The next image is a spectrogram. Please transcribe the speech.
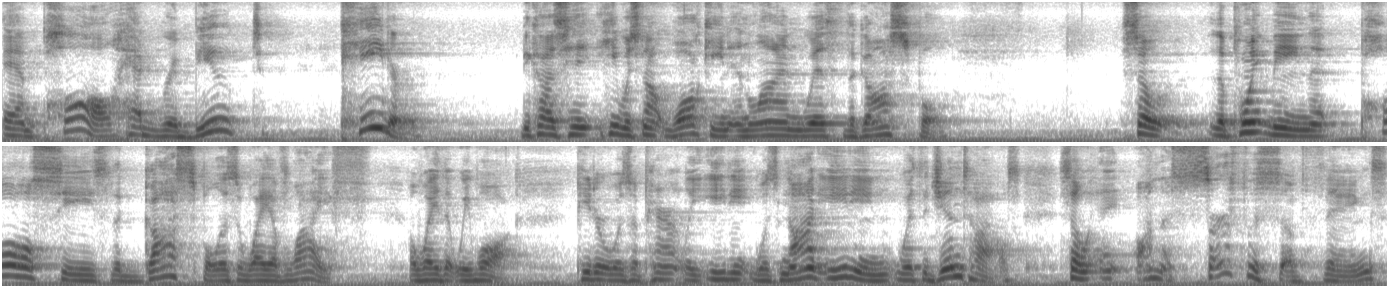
and Paul had rebuked Peter because he, he was not walking in line with the gospel. So, the point being that Paul sees the gospel as a way of life, a way that we walk. Peter was apparently eating, was not eating with the Gentiles. So, eh, on the surface of things,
